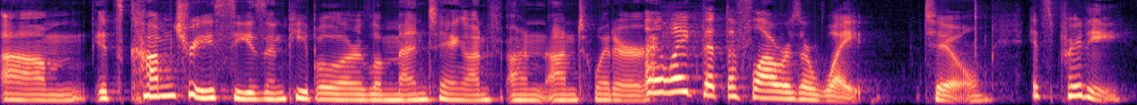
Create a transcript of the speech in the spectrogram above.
um it's cum tree season. People are lamenting on on on Twitter. I like that the flowers are white too. It's pretty.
